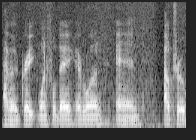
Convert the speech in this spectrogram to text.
Have a great, wonderful day, everyone, and outro.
